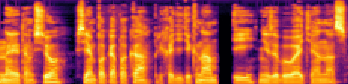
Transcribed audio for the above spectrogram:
На этом все. Всем пока-пока. Приходите к нам и не забывайте о нас.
